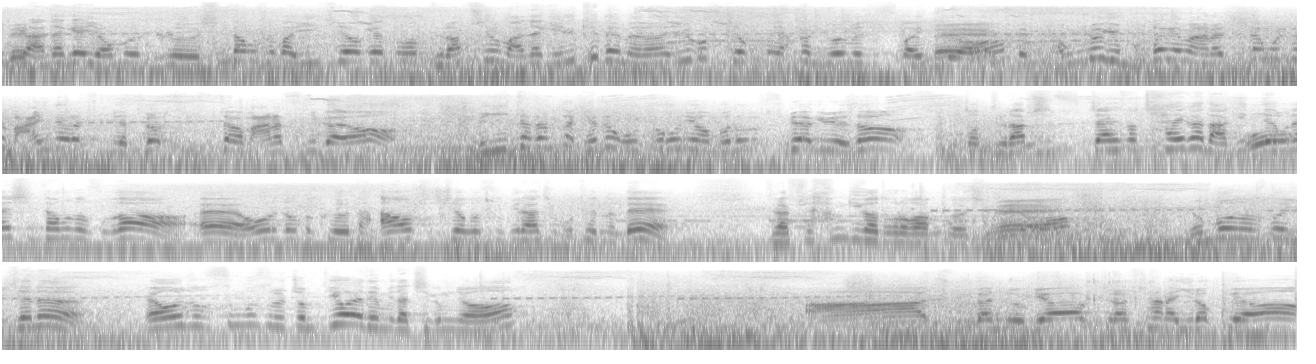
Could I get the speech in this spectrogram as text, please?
네. 만약에 염을 그 신상수가 이 지역에서 드랍십을 만약에 잃게 되면은 일곱 지역도 약간 위험해질 수가 있고요. 네, 근데 병력이 무지하게 많아요. 좀 많이 내렸습니다. 드랍십 숫자가 많았으니까요. 근데 2타, 3타 계속 올 거거든요. 연보도 수비하기 위해서. 저 드랍십 숫자에서 차이가 나기 오. 때문에 신상수 선수가 예, 어느 정도 그 9시 지역을 수비를 하지 못했는데 드랍십 한기가 돌아갔고요, 지금요. 네. 연보 선수 이제는 예, 어느 정도 승부수를 좀 띄워야 됩니다, 지금요. 아, 중간 요격. 드랍십 하나 잃었고요.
